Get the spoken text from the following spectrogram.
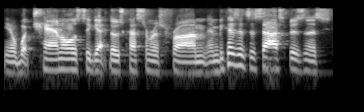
you know, what channels to get those customers from. And because it's a SaaS business,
